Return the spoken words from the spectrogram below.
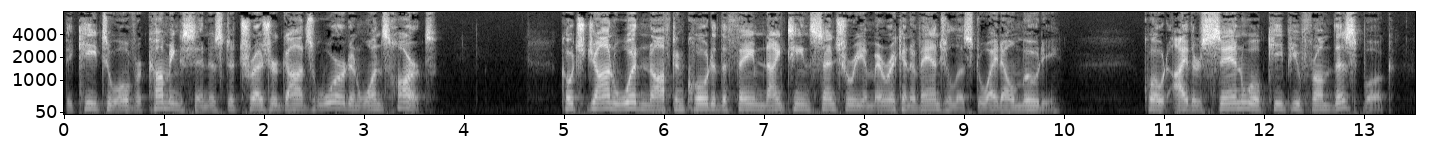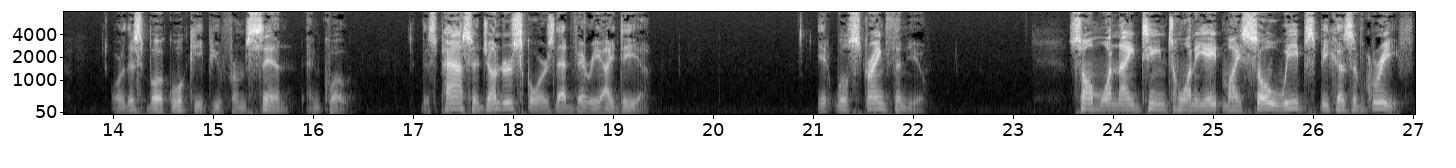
The key to overcoming sin is to treasure God's word in one's heart. Coach John Wooden often quoted the famed 19th century American evangelist Dwight L. Moody quote, either sin will keep you from this book, or this book will keep you from sin, end quote. This passage underscores that very idea. It will strengthen you. Psalm 119, 28, My soul weeps because of grief.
